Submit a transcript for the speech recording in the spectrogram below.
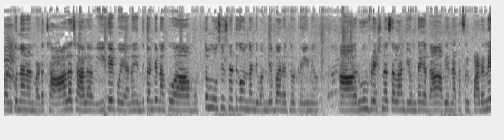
పడుకున్నాను అనమాట చాలా చాలా వీక్ అయిపోయాను. ఎందుకంటే నాకు ఆ మొత్తం మూసేసినట్టుగా ఉందండి. వందే భారత్లో ట్రైన్ రూమ్ ఫ్రెష్నెస్ అలాంటివి ఉంటాయి కదా అవి నాకు అసలు పడనే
